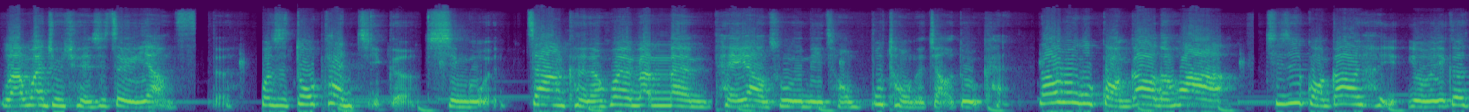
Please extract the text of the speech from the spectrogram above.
完完全全是这个样子的，或是多看几个新闻，这样可能会慢慢培养出你从不同的角度看。然后如果广告的话，其实广告有一个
